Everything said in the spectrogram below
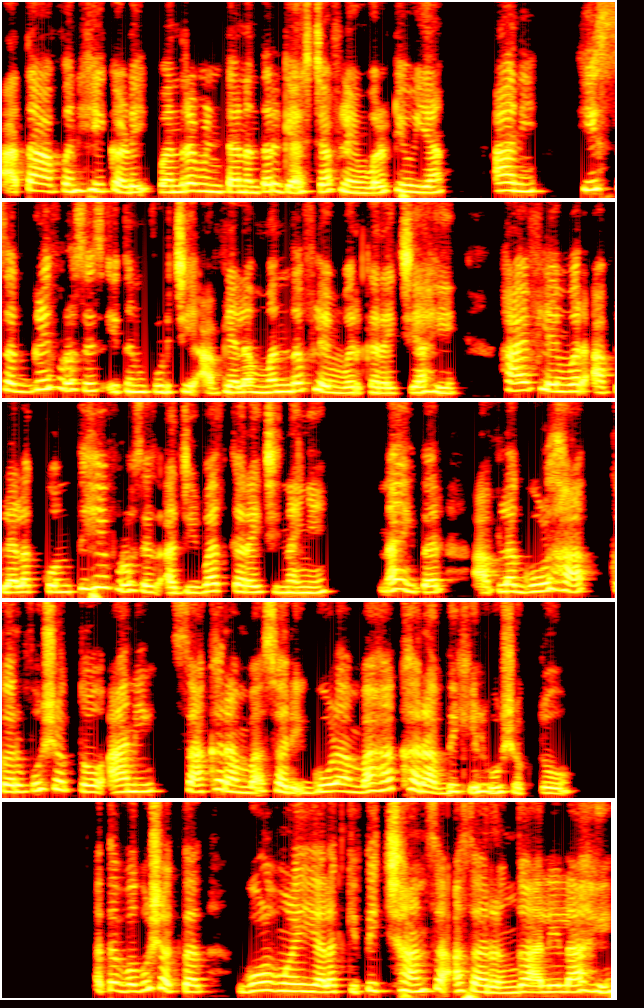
आता आपण ही कढई पंधरा मिनिटानंतर गॅसच्या फ्लेमवर ठेवूया आणि ही सगळी प्रोसेस इथून पुढची आपल्याला मंद फ्लेमवर करायची आहे. हाय फ्लेमवर आपल्याला कोणतीही प्रोसेस अजिबात करायची नाहीये. नाहीतर आपला गुळ हा करपू शकतो आणि साखर आंबा सॉरी गुळ आंबा हा खराब देखील होऊ शकतो. आता बघू शकतात गुळमुळे याला किती छानसा असा रंग आलेला आहे.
